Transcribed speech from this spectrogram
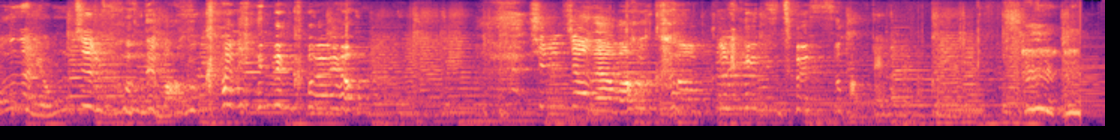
어느 날 영지를 보는데 마구간이 있는 거예요. 심지어 내가 마구간 업그레이드도 했어. 아, 내가 그래.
